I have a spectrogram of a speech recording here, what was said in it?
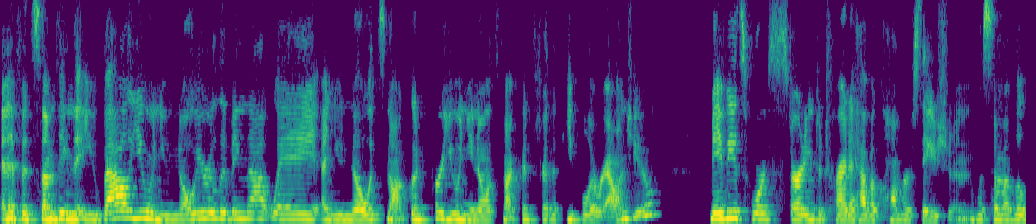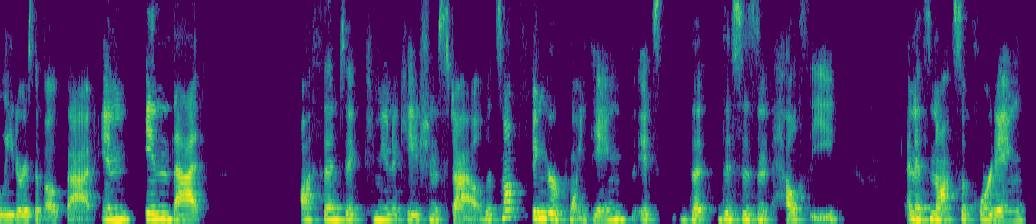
And if it's something that you value and you know you're living that way and you know it's not good for you and you know it's not good for the people around you, maybe it's worth starting to try to have a conversation with some of the leaders about that in in that authentic communication style that's not finger pointing it's that this isn't healthy and it's not supporting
